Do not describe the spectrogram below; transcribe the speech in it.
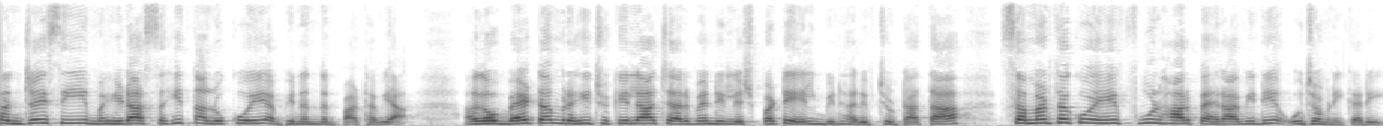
સંજયસિંહ મહિડા સહિતના લોકોએ અભિનંદન પાઠવ્યા. અગાઉ બે ટર્મ રહી ચૂકેલા ચેરમેન નિલેશ પટેલ બિનહરીફ ચૂંટાતા સમર્થકોએ ફૂલહાર પહેરાવીને ઉજવણી કરી.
